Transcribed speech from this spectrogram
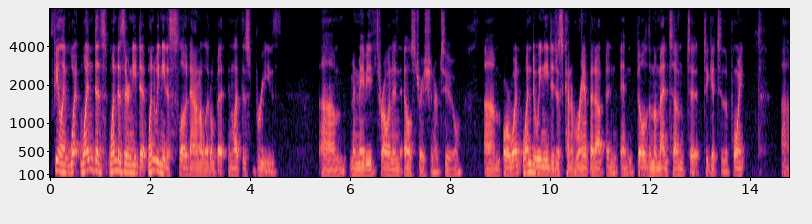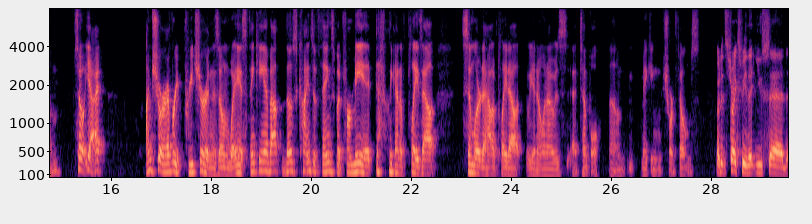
feeling what when does when does there need to when do we need to slow down a little bit and let this breathe? Um, and maybe throw in an illustration or two. Um, or when when do we need to just kind of ramp it up and, and build the momentum to to get to the point? Um, so yeah I, i'm sure every preacher in his own way is thinking about those kinds of things but for me it definitely kind of plays out similar to how it played out you know when i was at temple um, making short films but it strikes me that you said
